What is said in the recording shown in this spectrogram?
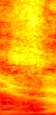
Ease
